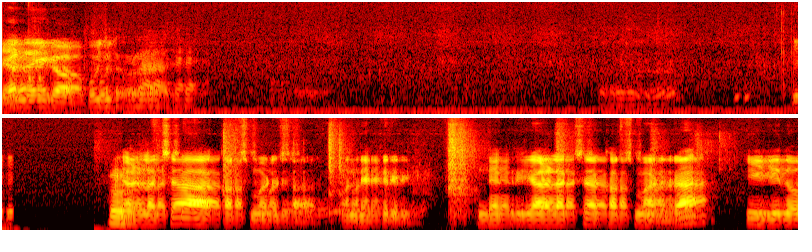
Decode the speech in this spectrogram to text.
ಏನ ಈಗ ಪೂಜೆ? ಎರಡು ಲಕ್ಷ ಖರ್ಚು ಮಾಡಿ ಸರ್ ಒಂದ್ ಎಕರೆಗೆ. ಒಂದ್ ಎಕರೆಗೆ ಎರಡು ಲಕ್ಷ ಖರ್ಚು ಮಾಡಿದ್ರ ಈಗ ಇದು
